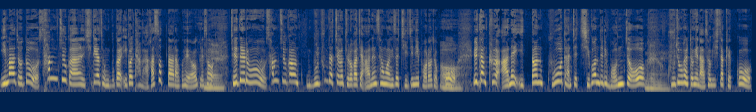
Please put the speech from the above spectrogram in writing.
이마저도 3주간 시리아 정부가 이걸 다 막았었다라고 해요. 그래서 네. 제대로 3주간 물품 자체가 들어가지 않은 상황에서 지진이 벌어졌고 어, 일단 그 안에 있던 구호 단체 직원들이 먼저 네네. 구조 활동에 나서기 시작했고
